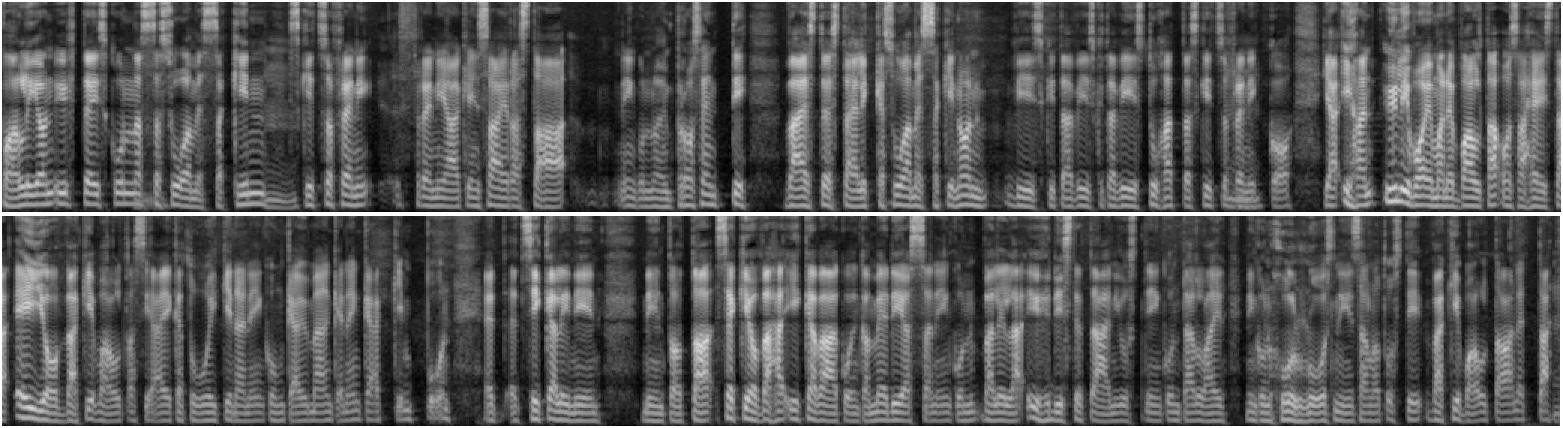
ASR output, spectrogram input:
paljon yhteiskunnassa, Suomessakin. Mm. Skitsofreniaakin sairastaa niin kuin noin prosentti väestöstä, eli Suomessakin on 50-55 000 skitsofrenikkoa, mm. ja ihan ylivoimainen valtaosa heistä ei ole väkivaltaisia, eikä tule ikinä niin kuin käymään kenenkään kimppuun. Et, et sikäli niin, niin tota, sekin on vähän ikävää, kuinka mediassa niin kuin välillä yhdistetään just niin kuin tällainen niin kuin hulluus niin sanotusti väkivaltaan, että mm.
